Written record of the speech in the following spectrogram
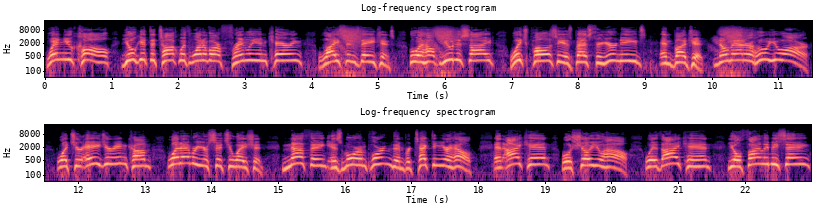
When you call, you'll get to talk with one of our friendly and caring licensed agents who will help you decide which policy is best for your needs and budget. No matter who you are, what your age or income, whatever your situation, nothing is more important than protecting your health. And iCan will show you how. With iCan, you'll finally be saying,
